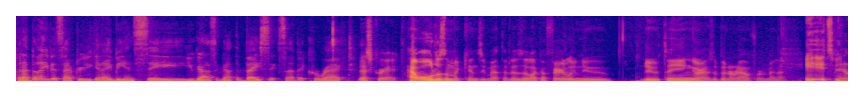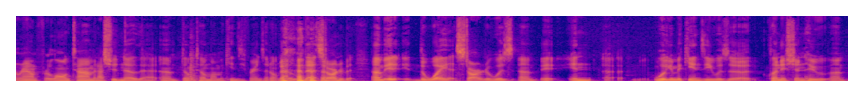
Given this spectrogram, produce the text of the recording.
but i believe it's after you get a b and c you guys have got the basics of it correct That's correct. How old is the McKenzie method? Is it like a fairly new new thing, or has it been around for a minute? It, it's been around for a long time, and I should know that. Um, don't tell my McKenzie friends. I don't know when that started, but um, it, it, the way it started was um, it, in uh, William McKenzie was a clinician who um,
